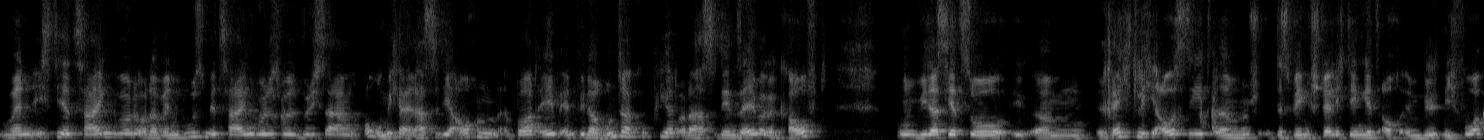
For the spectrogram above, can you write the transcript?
wenn ich es dir zeigen würde oder wenn du es mir zeigen würdest, würde, würde ich sagen, oh Michael, hast du dir auch ein Board Ape entweder runterkopiert oder hast du den selber gekauft? Wie das jetzt so ähm, rechtlich aussieht, ähm, deswegen stelle ich den jetzt auch im Bild nicht vor.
